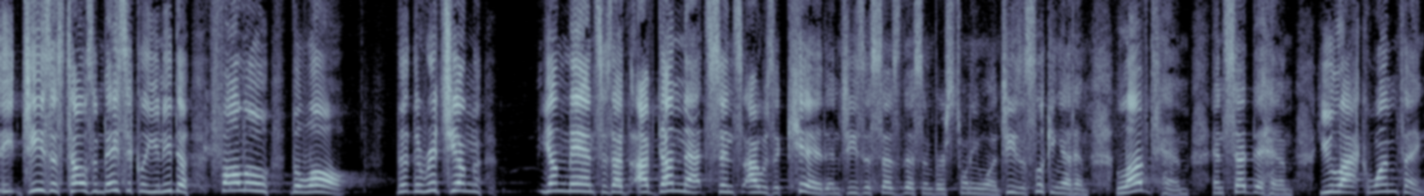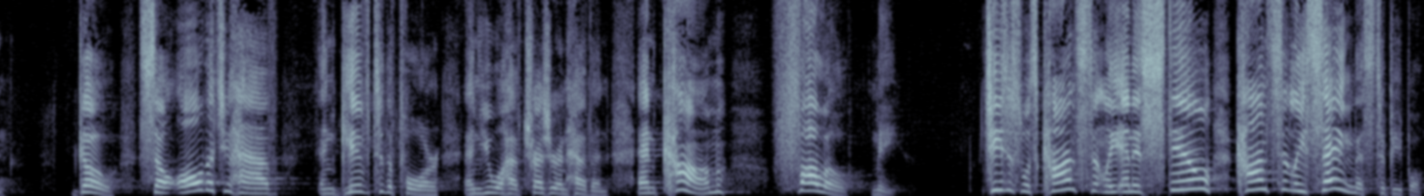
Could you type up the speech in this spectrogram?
he, Jesus tells him basically, you need to follow the law. The, the rich young, young man says, I've, I've done that since I was a kid. And Jesus says this in verse 21 Jesus, looking at him, loved him and said to him, You lack one thing. Go, sell all that you have and give to the poor, and you will have treasure in heaven. And come, follow me. Jesus was constantly and is still constantly saying this to people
